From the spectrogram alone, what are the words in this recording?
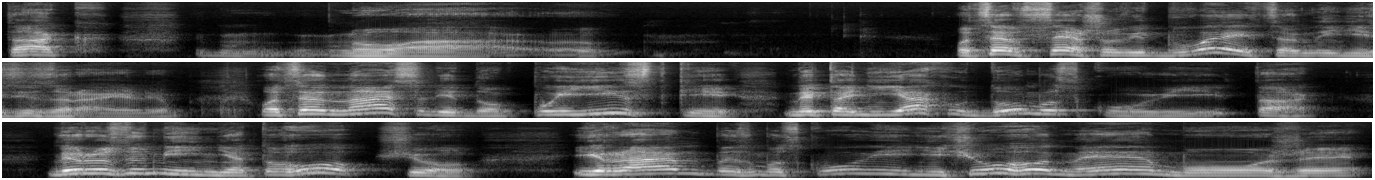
Так, ну а оце все, що відбувається нині з Ізраїлем, оце наслідок поїздки Нетаньяху до Московії. Так. Нерозуміння того, що Іран без Московії нічого не може.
